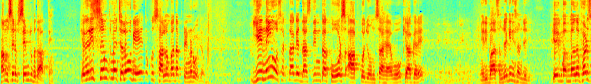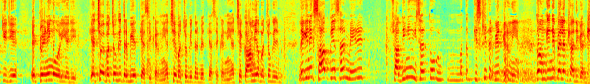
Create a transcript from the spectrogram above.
हम सिर्फ़ सिम्ट बताते हैं कि अगर इस सिम्ट में चलोगे तो कुछ सालों बाद आप ट्रेनर हो जाओ ये नहीं हो सकता कि दस दिन का कोर्स आपको जो है वो क्या करे? मेरी बात समझे कि नहीं समझे जी? एक मतलब फ़र्ज़ कीजिए, एक ट्रेनिंग हो रही है जी, कि अच्छे बच्चों की तरबियत कैसी करनी है, अच्छे बच्चों की तरबियत कैसे करनी है, अच्छे कामयाब बच्चों की लेकिन एक साहब कहें, सर, मेरे शादी नहीं हुई, सर तो मतलब किसकी तरबियत करनी है? तो हम कहेंगे, पहले अब शादी करके।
